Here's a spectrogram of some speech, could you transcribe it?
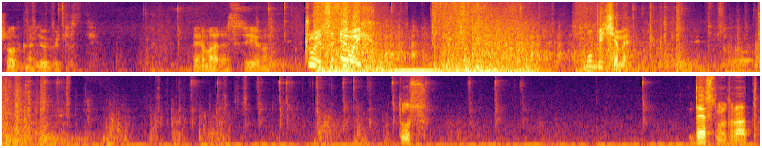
Shotgun ljubičasti. Nema rasiva. Čuju se, evo ih! Ubit će me. Tu su. Desno od vrata.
